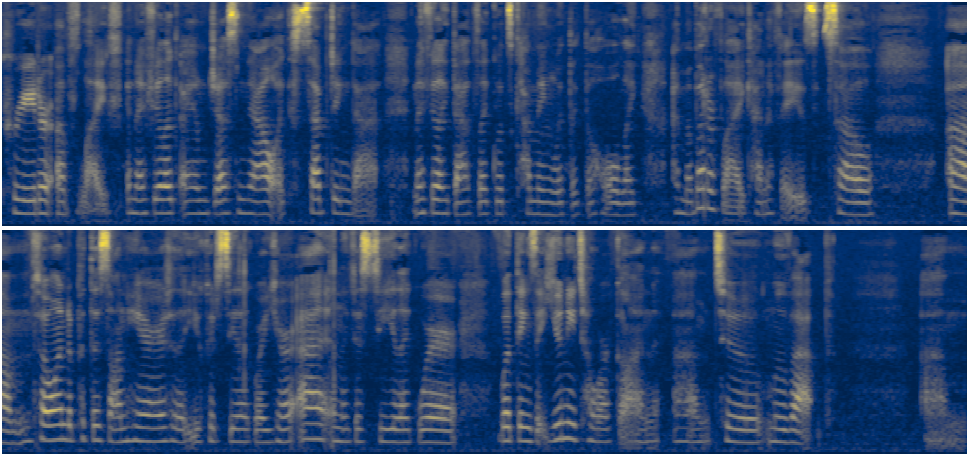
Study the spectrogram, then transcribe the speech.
creator of life. And I feel like I am just now accepting that. And I feel like that's like what's coming with like the whole like I'm a butterfly kind of phase. So, um, so I wanted to put this on here so that you could see like where you're at and like to see like where what things that you need to work on um, to move up um,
